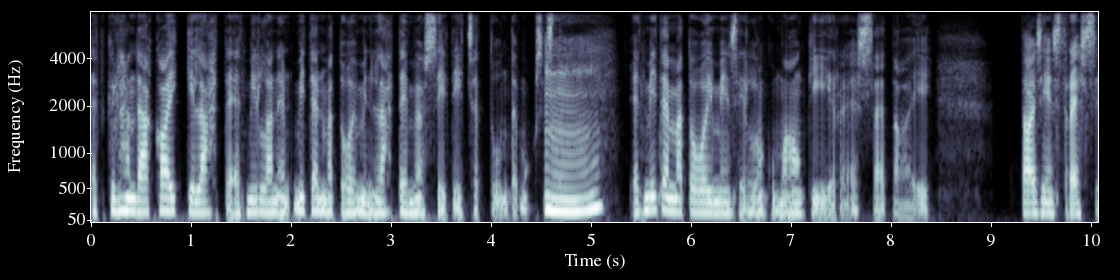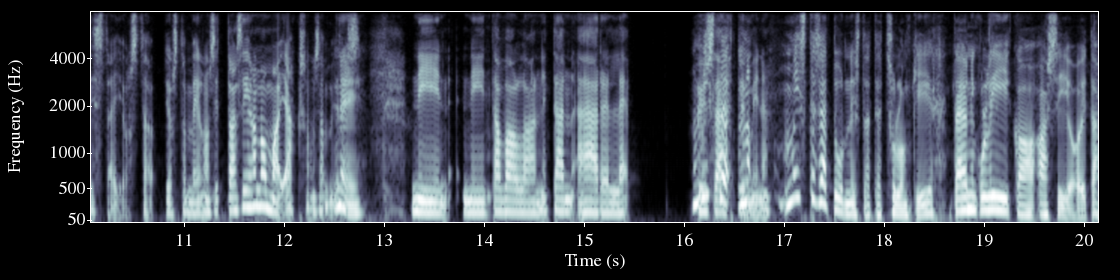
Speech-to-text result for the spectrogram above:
että kyllähän tämä kaikki lähtee, että millainen, miten mä toimin, niin lähtee myös siitä itsetuntemuksesta. Mm. Että miten mä toimin silloin, kun mä oon kiireessä tai, tai siinä stressistä, josta, josta meillä on sitten taas ihan oma jaksonsa myös. Niin, niin, niin tavallaan niin tämän äärelle No mistä, no, mistä sä tunnistat, että sulla on kiire? Tämä on niin kuin liikaa asioita.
